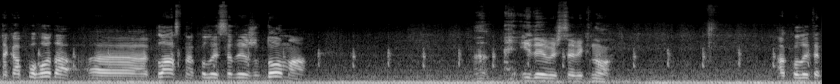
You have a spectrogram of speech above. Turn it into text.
Така погода е, класна, коли сидиш вдома і дивишся вікно. А коли так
